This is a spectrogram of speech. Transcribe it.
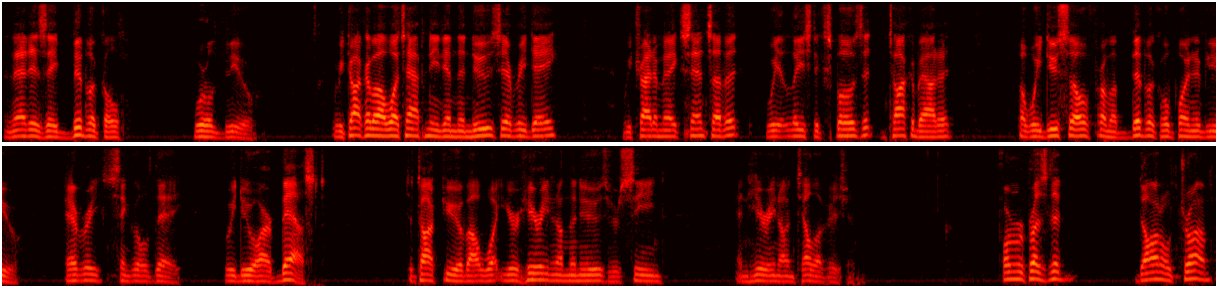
and that is a biblical worldview. We talk about what's happening in the news every day. We try to make sense of it. We at least expose it and talk about it. But we do so from a biblical point of view every single day. We do our best to talk to you about what you're hearing on the news or seeing and hearing on television. Former President Donald Trump,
